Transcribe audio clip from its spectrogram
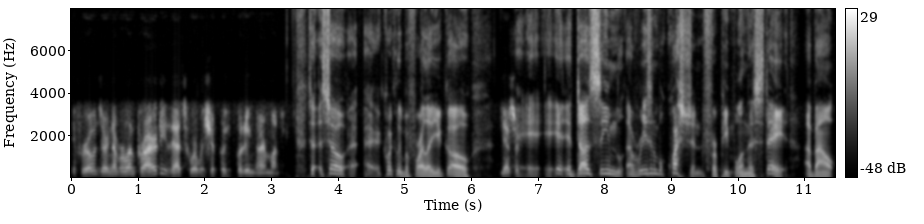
if roads are number one priority, that's where we should be putting our money. So, so uh, quickly before I let you go, yes, sir. It, it, does seem a reasonable question for people in this state about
